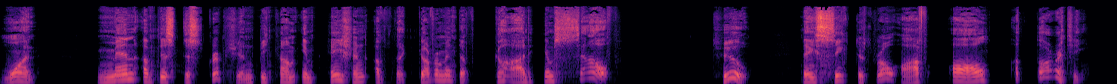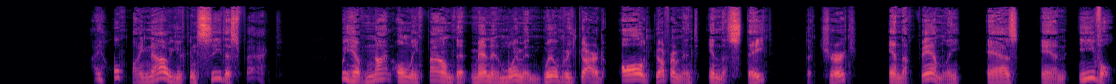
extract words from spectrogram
One, men of this description become impatient of the government of God Himself. Two, they seek to throw off all authority. I hope by now you can see this fact. We have not only found that men and women will regard all government in the state, the church, and the family as an evil.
